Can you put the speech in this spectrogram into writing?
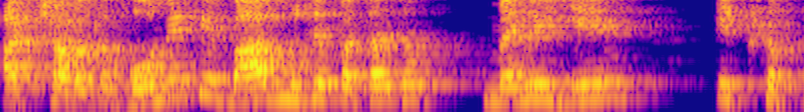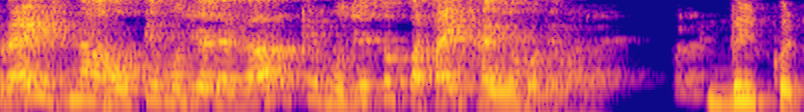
अच्छा मतलब होने के बाद मुझे पता जब मैंने ये एक सरप्राइज़ ना हो कि मुझे लगा कि मुझे तो पता ही था ये होने वाला है। बिल्कुल।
